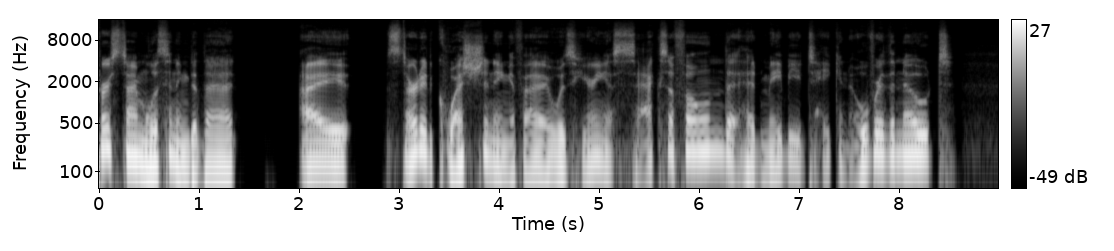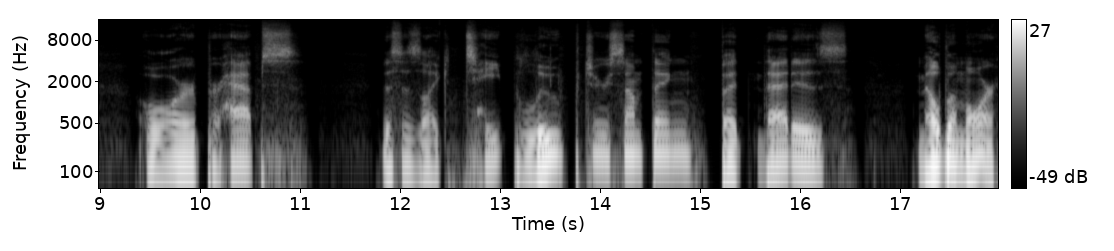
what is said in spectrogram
First time listening to that, I started questioning if I was hearing a saxophone that had maybe taken over the note, or perhaps this is like tape looped or something. But that is Melba Moore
